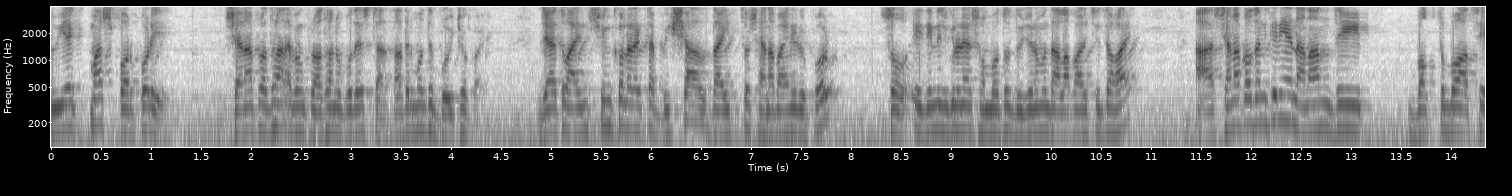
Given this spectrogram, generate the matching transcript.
দুই এক মাস পর পরই সেনাপ্রধান এবং প্রধান উপদেষ্টা তাদের মধ্যে বৈঠক হয়। যেহেতু আইন শৃঙ্খলার একটা বিশাল দায়িত্ব সেনাবাহিনীর উপর, সো এই জিনিসগুলো নিয়ে সম্ভবত দুজনের মধ্যে আলাপ আলোচিত হয়। আর সেনাপ্রধানকে নিয়ে নানান যে বক্তব্য আছে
